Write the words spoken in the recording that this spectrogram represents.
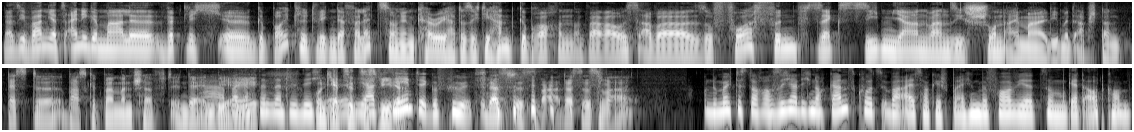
Na, sie waren jetzt einige Male wirklich äh, gebeutelt wegen der Verletzungen. Curry hatte sich die Hand gebrochen und war raus, aber so vor fünf, sechs, sieben Jahren waren sie schon einmal die mit Abstand beste Basketballmannschaft in der ja, NBA. Aber das sind natürlich und jetzt sind äh, Jahrzehnte wieder. gefühlt. Das ist wahr, das ist wahr. Und du möchtest doch auch sicherlich noch ganz kurz über Eishockey sprechen, bevor wir zum Get Out kommen.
